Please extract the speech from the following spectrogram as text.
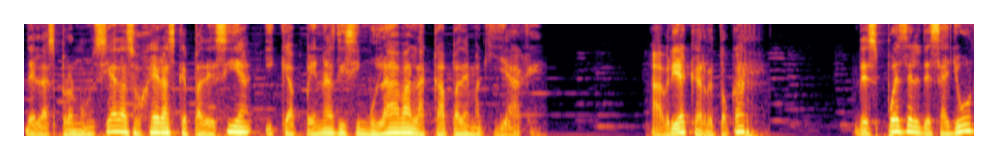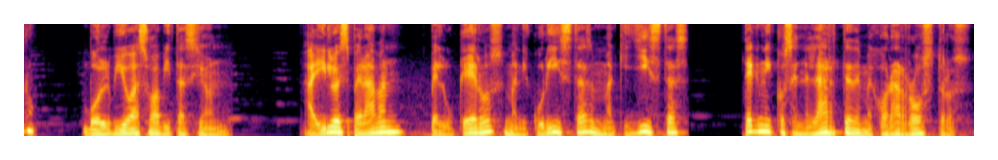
de las pronunciadas ojeras que padecía y que apenas disimulaba la capa de maquillaje. Habría que retocar. Después del desayuno, volvió a su habitación. Ahí lo esperaban peluqueros, manicuristas, maquillistas técnicos en el arte de mejorar rostros,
